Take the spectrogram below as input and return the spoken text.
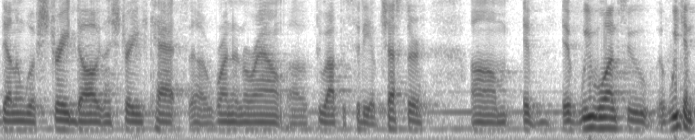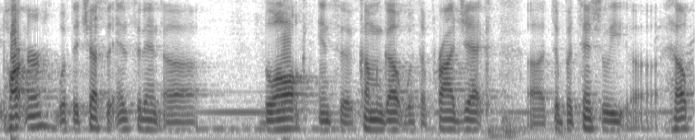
dealing with stray dogs and stray cats uh, running around uh, throughout the city of Chester. Um, if, if we want to, if we can partner with the Chester Incident uh, blog into coming up with a project uh, to potentially uh, help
